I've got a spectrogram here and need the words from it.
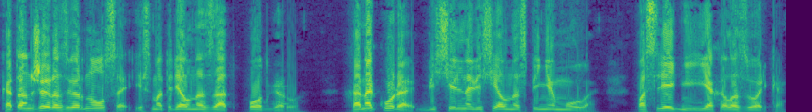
Катанжи развернулся и смотрел назад, под гору. Ханакура бессильно висел на спине мула. Последней ехала Зорька.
